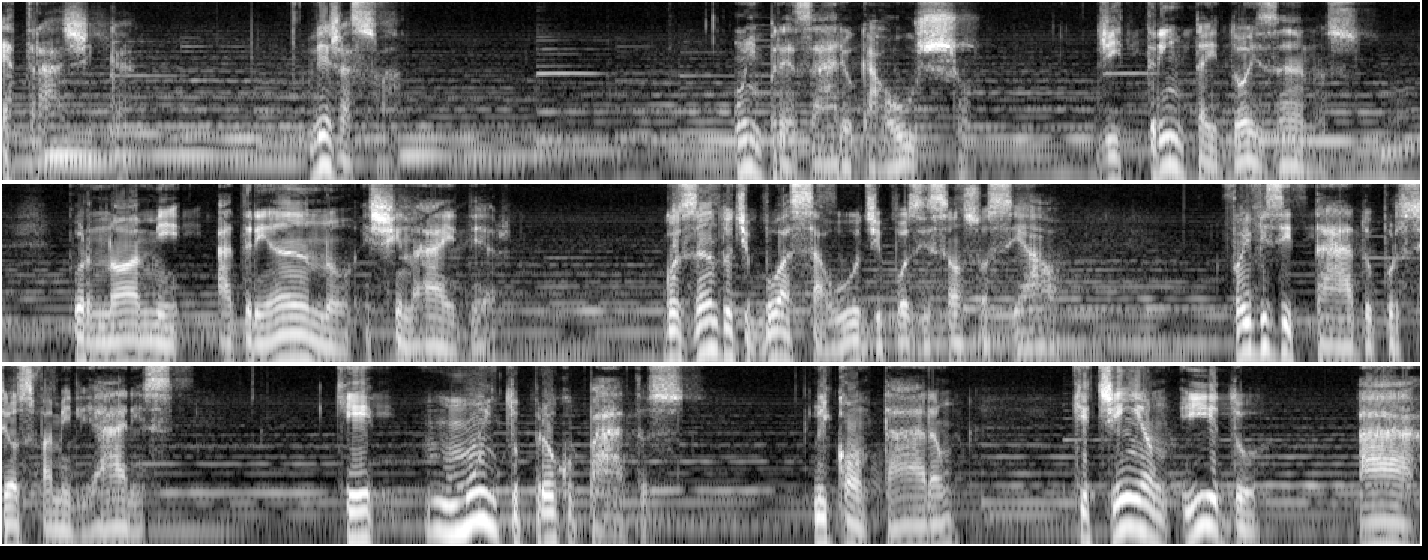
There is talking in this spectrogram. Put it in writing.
é trágica. Veja só. Um empresário gaúcho de 32 anos, por nome Adriano Schneider, gozando de boa saúde e posição social, foi visitado por seus familiares que, muito preocupados, lhe contaram que tinham ido a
